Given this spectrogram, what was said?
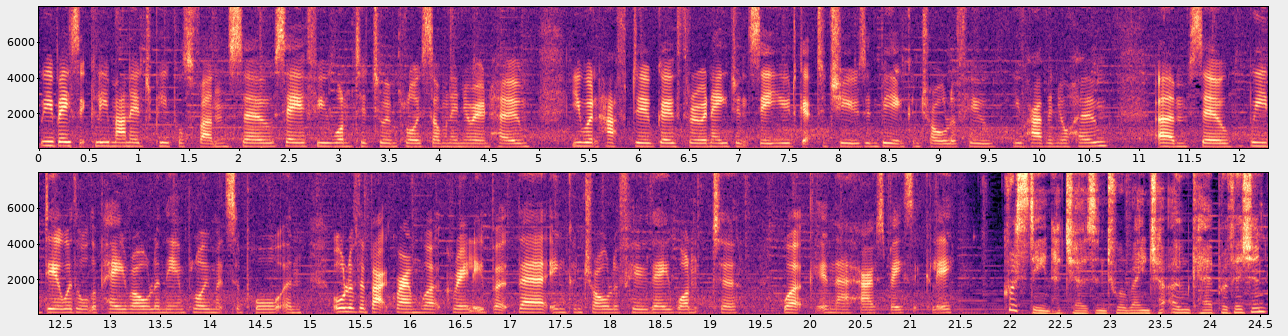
We basically manage people's funds, so say if you wanted to employ someone in your own home, you wouldn't have to go through an agency, you'd get to choose and be in control of who you have in your home. Um, so we deal with all the payroll and the employment support and all of the background work really, but they're in control of who they want to work in their house basically. Christine had chosen to arrange her own care provision,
